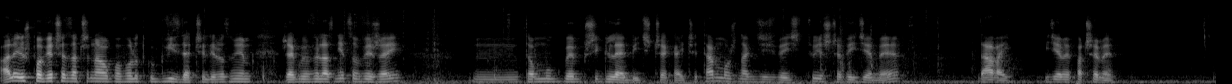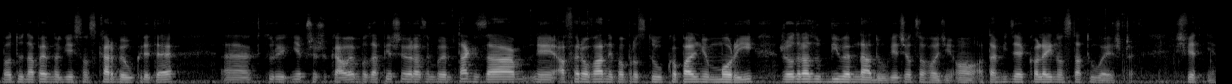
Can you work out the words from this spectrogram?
ale już powietrze zaczynało powolutku gwizdać, czyli rozumiem, że jakbym wylazł nieco wyżej, mm, to mógłbym przyglebić. Czekaj, czy tam można gdzieś wyjść? Tu jeszcze wyjdziemy. Dawaj, idziemy, patrzymy. Bo tu na pewno gdzieś są skarby ukryte, e, których nie przeszukałem, bo za pierwszym razem byłem tak zaaferowany po prostu kopalnią Mori, że od razu biłem na dół. Wiecie o co chodzi? O, a tam widzę kolejną statuę jeszcze. Świetnie.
